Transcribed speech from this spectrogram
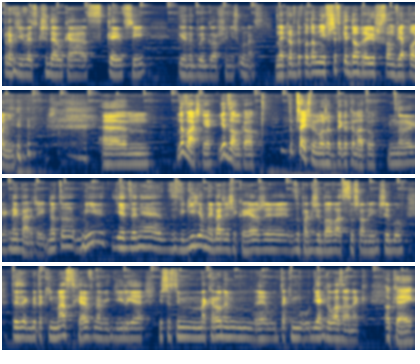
prawdziwe skrzydełka z KFC i one były gorsze niż u nas. Najprawdopodobniej wszystkie dobre już są w Japonii. Em, no właśnie, jedzonko. To przejdźmy może do tego tematu. No, jak najbardziej. No to mi jedzenie z Wigilią najbardziej się kojarzy. Zupa grzybowa z suszonych grzybów. To jest jakby taki must have na Wigilię. Jeszcze z tym makaronem e, takim jak do łazanek. Okej,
